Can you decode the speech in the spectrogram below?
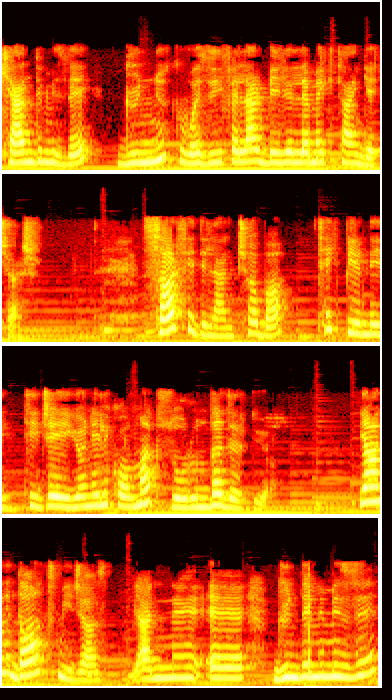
kendimize günlük vazifeler belirlemekten geçer. Sarf edilen çaba tek bir neticeye yönelik olmak zorundadır diyor. Yani dağıtmayacağız. Yani e, gündemimizi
